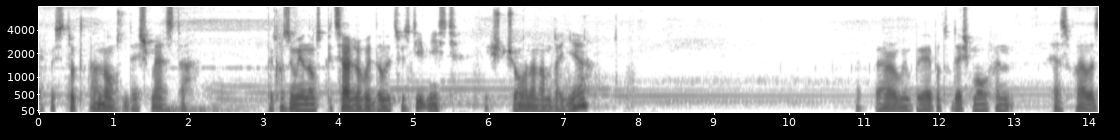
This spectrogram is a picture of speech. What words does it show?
Якось тут. А ну, дешместа. Так розумію, нам спеціально видали цю здібність. І що вона нам дає? Bearer will be able to dash more often as well as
